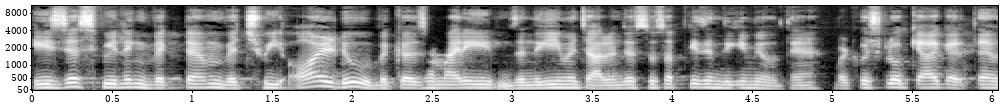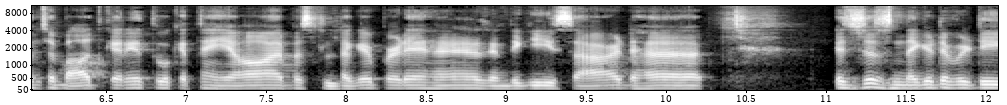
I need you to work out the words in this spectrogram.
ही is just feeling victim which we all do because हमारी ज़िंदगी में चैलेंजेस तो सबकी ज़िंदगी में होते हैं बट कुछ लोग क्या करते हैं, उनसे बात करें तो वो कहते हैं, यार, बस लगे पड़े हैं, ज़िंदगी सैड है। It's just negativity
